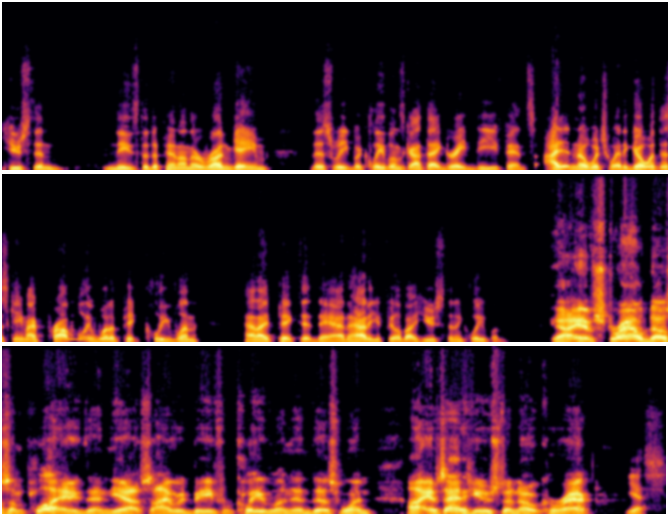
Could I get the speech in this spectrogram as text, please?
Houston needs to depend on their run game this week, but Cleveland's got that great defense. I didn't know which way to go with this game. I probably would have picked Cleveland had I picked it, Dad. How do you feel about Houston and Cleveland? Yeah, if Stroud doesn't play, then yes, I would be for Cleveland in this one. Uh, it's at Houston, though, correct? Yes.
